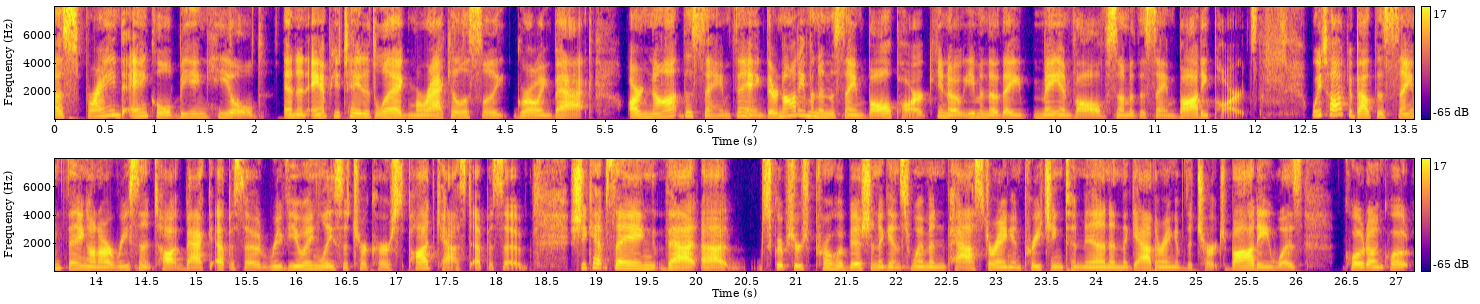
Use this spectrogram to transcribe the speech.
A sprained ankle being healed and an amputated leg miraculously growing back are not the same thing. They're not even in the same ballpark, you know, even though they may involve some of the same body parts. We talked about the same thing on our recent talkback episode, reviewing Lisa TerKeurst's podcast episode. She kept saying that uh, Scripture's prohibition against women pastoring and preaching to men and the gathering of the church body was quote unquote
